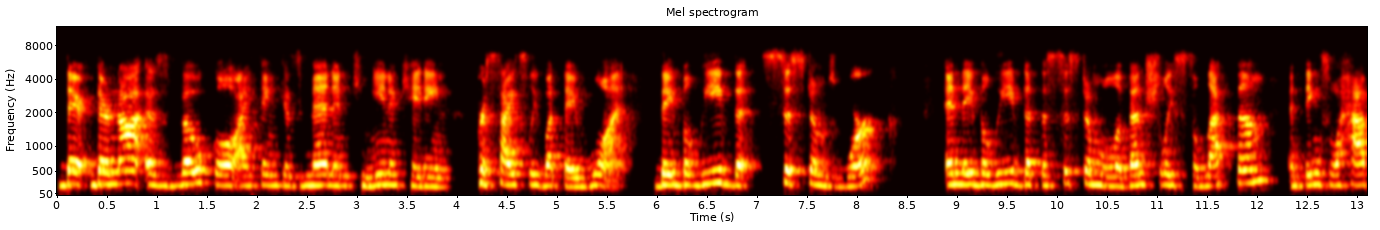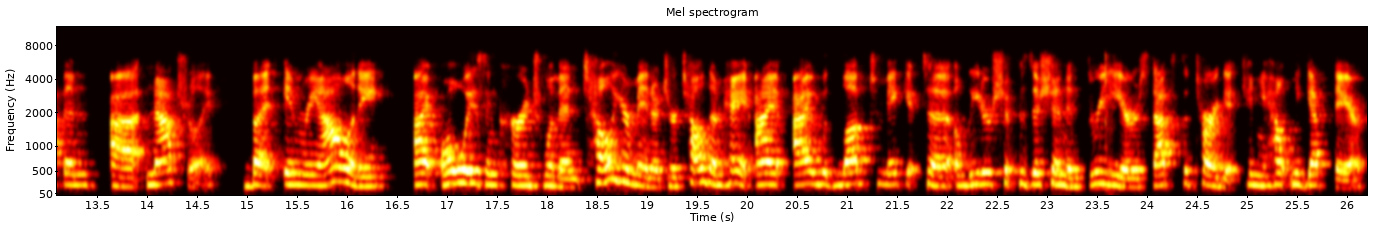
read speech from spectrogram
They're, they're not as vocal, I think, as men in communicating precisely what they want. They believe that systems work and they believe that the system will eventually select them and things will happen uh, naturally. But in reality, I always encourage women, tell your manager, tell them, hey, I, I would love to make it to a leadership position in three years. That's the target. Can you help me get there?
